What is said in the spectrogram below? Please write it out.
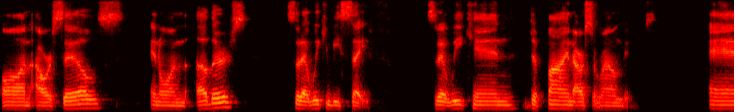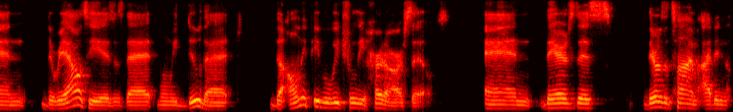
on ourselves and on others so that we can be safe so that we can define our surroundings. And the reality is, is that when we do that, the only people we truly hurt are ourselves. And there's this, there was a time I didn't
